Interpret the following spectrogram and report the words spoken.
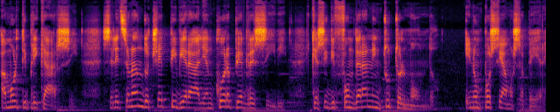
a moltiplicarsi, selezionando ceppi virali ancora più aggressivi, che si diffonderanno in tutto il mondo. E non possiamo sapere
